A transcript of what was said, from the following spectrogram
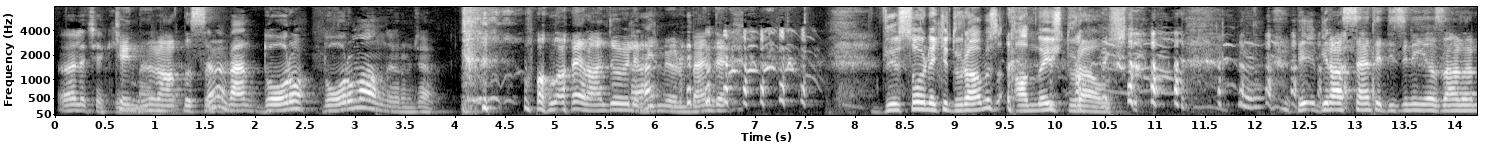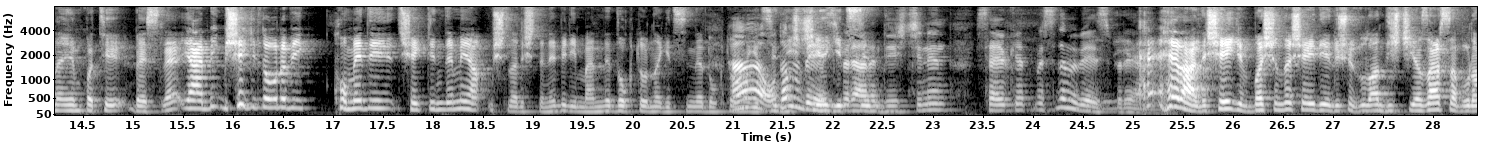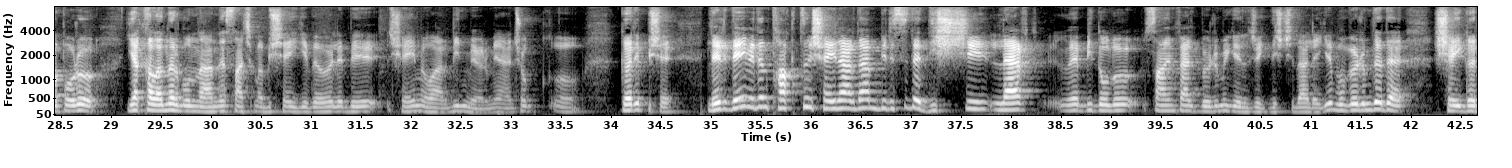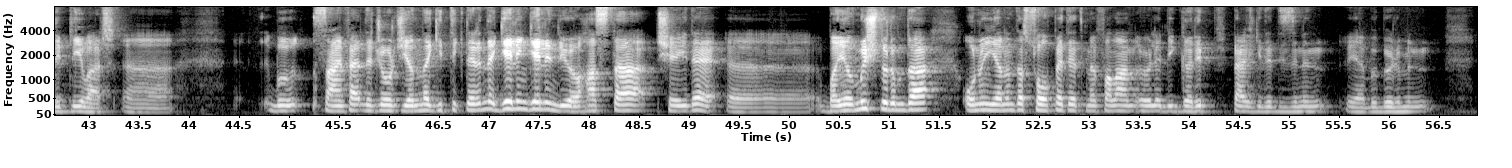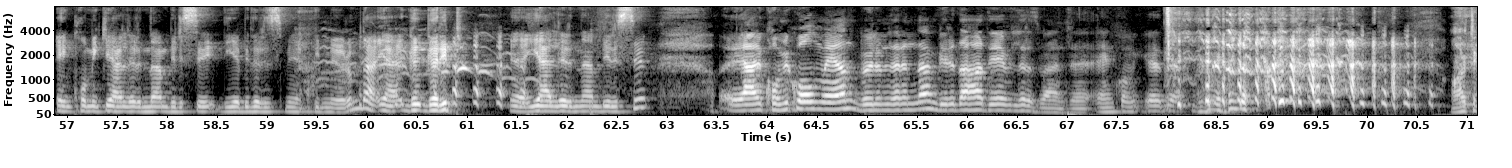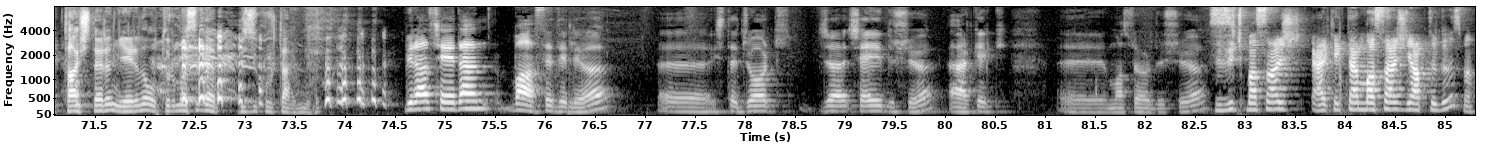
öyle çekeyim Kendini ben diyor. rahatlasın. Değil mi? Ben doğru doğru mu anlıyorum Cem? vallahi herhalde öyle bilmiyorum. Ben de Bir sonraki durağımız anlayış durağı olsun. bir- biraz sen de dizinin yazarlarına empati besle. Yani bir, bir şekilde ona bir komedi şeklinde mi yapmışlar işte ne bileyim ben ne doktoruna gitsin ne doktoruna Ha gitsin o da mı bir dişçiye espri? gitsin. Yani dişçinin sevk etmesi de mi bir espri yani? Herhalde şey gibi başında şey diye düşünüyoruz. Ulan dişçi yazarsa bu raporu yakalanır bunlar ne saçma bir şey gibi öyle bir şey mi var bilmiyorum yani çok o, garip bir şey. Larry David'in taktığı şeylerden birisi de dişçiler ve bir dolu Seinfeld bölümü gelecek dişçilerle ilgili. Bu bölümde de şey garipliği var. Ee, bu Seinfeld ile George yanına gittiklerinde gelin gelin diyor. Hasta şeyde e, bayılmış durumda. Onun yanında sohbet etme falan öyle bir garip belki de dizinin ya bu bölümün en komik yerlerinden birisi diyebiliriz mi bilmiyorum da yani ga- garip e, yerlerinden birisi. Yani komik olmayan bölümlerinden biri daha diyebiliriz bence. En de Artık taşların yerine oturması da bizi kurtarmıyor. Biraz şeyden bahsediliyor. Ee, işte George'a şey düşüyor. Erkek e, masör düşüyor. Siz hiç masaj erkekten masaj yaptırdınız mı?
